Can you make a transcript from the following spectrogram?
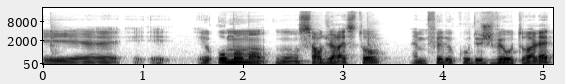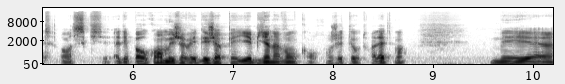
Euh, et, et, au moment où on sort du resto, elle me fait le coup de je vais aux toilettes. elle n'est pas au courant, mais j'avais déjà payé bien avant quand, j'étais aux toilettes, moi. Mais. Euh,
